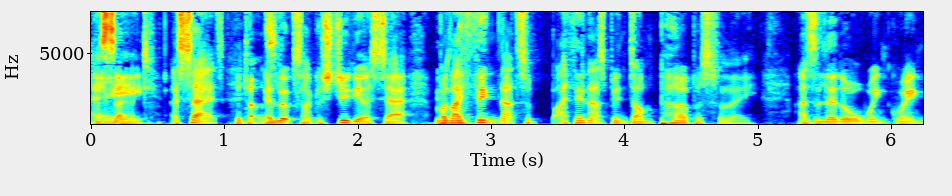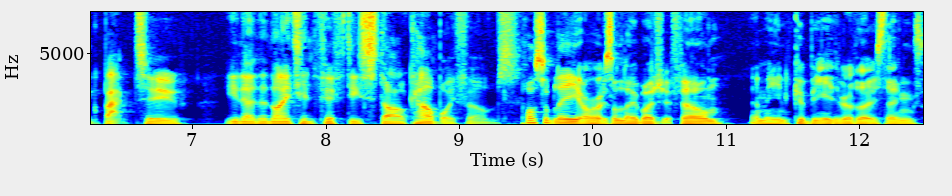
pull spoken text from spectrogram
a, A set. A set. It does. It looks like a studio set, but I Mhm. think that's a, I think that's been done purposefully as a little wink, wink back to you know the 1950s style cowboy films. possibly, or it's a low budget film. I mean, it could be either of those things.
